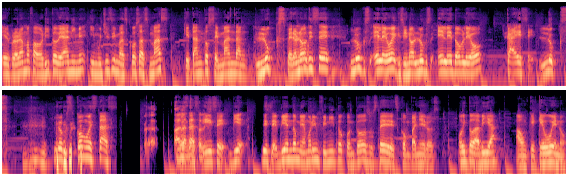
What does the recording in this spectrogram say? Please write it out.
el programa favorito de anime y muchísimas cosas más que tanto se mandan Lux, pero no dice Lux L-O-X, sino Lux L-W-K-S, Lux. Lux, ¿cómo estás? ¿Cómo estás? Y dice, "Vie- dice, viendo mi amor infinito con todos ustedes, compañeros. Hoy todavía, aunque qué bueno,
